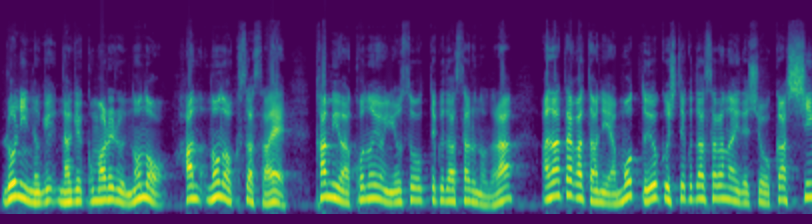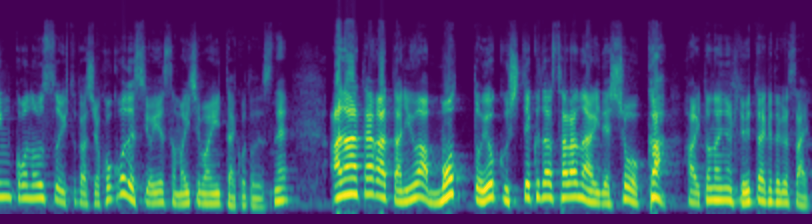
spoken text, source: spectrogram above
炉に投げ込まれる野の野の草さえ、神はこのように装ってくださるのなら、あなた方にはもっと良くしてくださらないでしょうか信仰の薄い人たちは、ここですよ、イエス様一番言いたいことですね。あなた方にはもっと良くしてくださらないでしょうかはい、隣の人言ってあげてください。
